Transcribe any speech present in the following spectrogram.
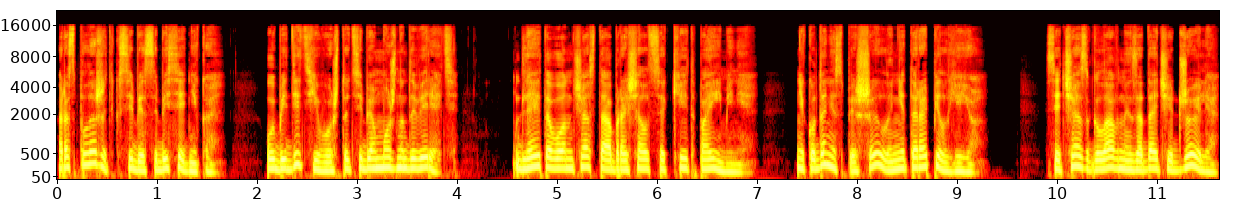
Расположить к себе собеседника — убедить его, что тебе можно доверять. Для этого он часто обращался к Кейт по имени. Никуда не спешил и не торопил ее. Сейчас главной задачей Джоэля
